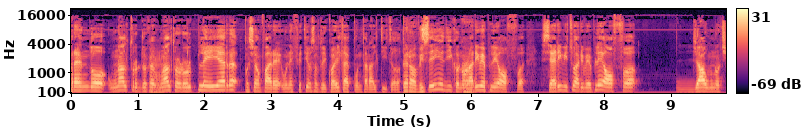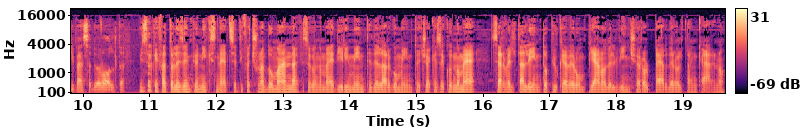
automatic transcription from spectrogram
prendo un altro, gioca- Mm. un altro role player. Possiamo fare un effettivo salto di qualità e puntare al titolo. Però vis- Se io dico non Eh. arrivi ai playoff, se arrivi tu, arrivi ai playoff. Già uno ci pensa due volte. Visto che hai fatto l'esempio Knicks Nets, io ti faccio una domanda che secondo me è dirimente dell'argomento, cioè che secondo me serve il talento più che avere un piano del vincere o il perdere o il tankare, no?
